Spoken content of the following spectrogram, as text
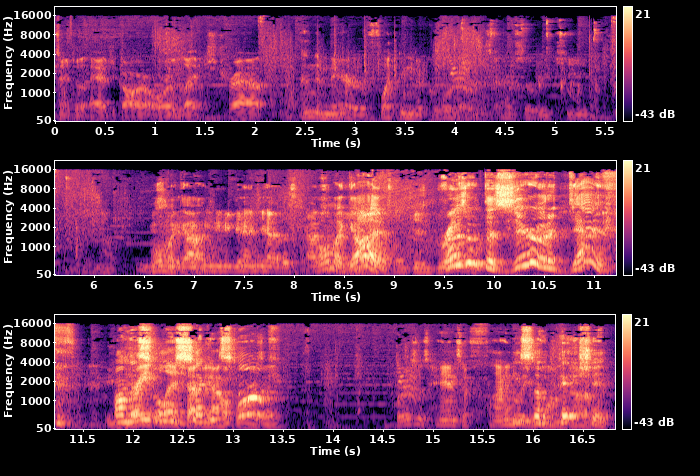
Potential edge guard or ledge trap. And the Nair reflecting the Gordo is absolutely key. Oh you know, you Oh my God. Again, yeah, that's Oh my God. awesome. Just great. Forza with the zero to death! On this whole second out stock? Forza's hands have finally He's so warmed patient.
